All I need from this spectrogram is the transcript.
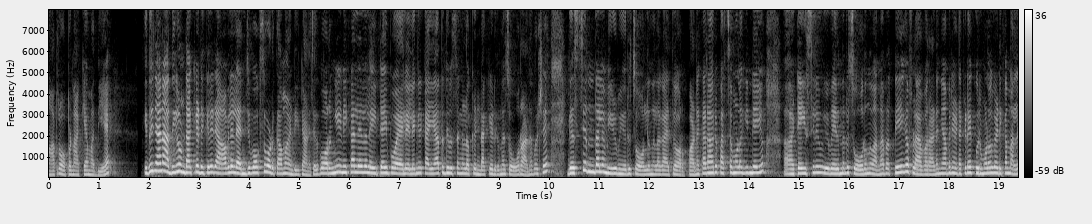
മാത്രം ഓപ്പൺ ആക്കിയാൽ മതിയേ. ഇത് ഞാൻ അധികം ഉണ്ടാക്കിയെടുക്കൽ രാവിലെ ലഞ്ച് ബോക്സ് കൊടുക്കാൻ വേണ്ടിയിട്ടാണ്. ചിലപ്പോൾ ഉറങ്ങി എണീക്കാലെല്ലാം ലേറ്റായി പോയാലും അല്ലെങ്കിൽ കഴിയാത്ത ദിവസങ്ങളിലൊക്കെ ഉണ്ടാക്കിയെടുക്കുന്ന ചോറാണ്. പക്ഷേ ഗസ്റ്റ് എന്തായാലും വീഴും ഈ ഒരു ചോറിൽ എന്നുള്ള കാര്യത്തിൽ ഉറപ്പാണ്. കാരണം ആ ഒരു പച്ചമുളകിന്റെയും ടേസ്റ്റിൽ വരുന്നൊരു ചോറ് എന്ന് പറഞ്ഞാൽ പ്രത്യേക ഫ്ലേവറാണ് ഞാൻ പിന്നെ ഇടയ്ക്കിടെ കുരുമുളക് കടിക്കാൻ നല്ല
